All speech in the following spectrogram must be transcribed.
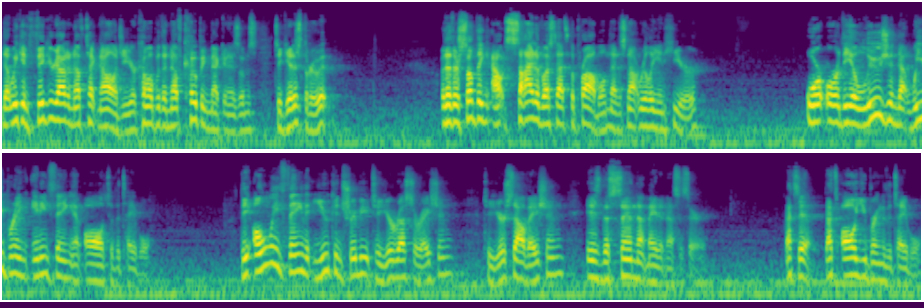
that we can figure out enough technology or come up with enough coping mechanisms to get us through it, or that there's something outside of us that's the problem, that it's not really in here, or, or the illusion that we bring anything at all to the table. The only thing that you contribute to your restoration, to your salvation, is the sin that made it necessary. That's it. That's all you bring to the table.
